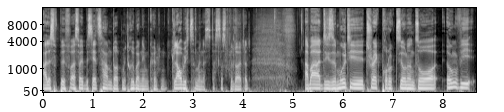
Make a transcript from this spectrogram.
alles, was wir bis jetzt haben, dort mit rübernehmen könnten. Glaube ich zumindest, dass das bedeutet. Aber diese Multitrack-Produktion und so, irgendwie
